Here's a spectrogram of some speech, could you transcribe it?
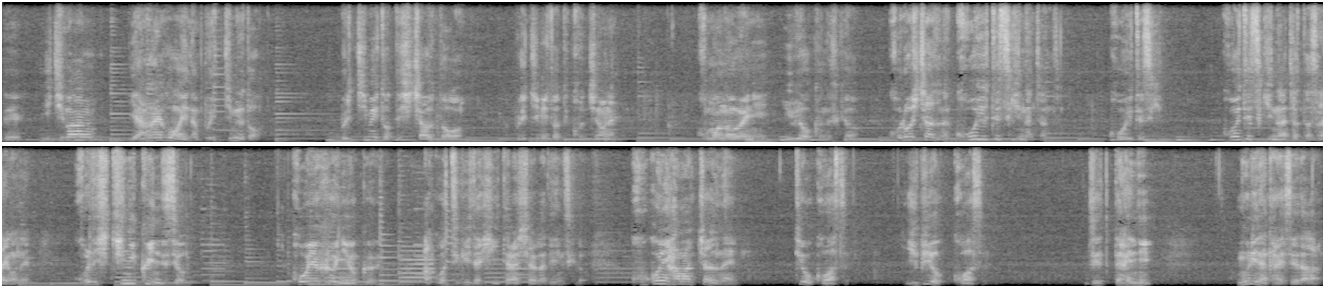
で一番やらない方がいいのはブリッジミュート。ブリッジミュートってしちゃうとブリッジミュートってこっちのね駒の上に指を置くんですけどこれをしちゃうとねこういう手つきになっちゃうんですこういう手つき。こういう手つきになっちゃった最後ねこれで弾きにくいんですよ。こういう風によくアコースティックギター弾いてらっしゃる方いいんですけどここにはまっちゃうとね手を壊す。指を壊す。絶対に無理な体勢だか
